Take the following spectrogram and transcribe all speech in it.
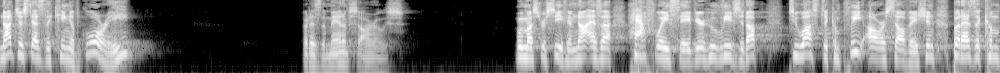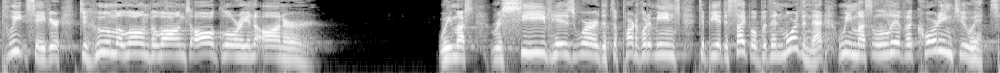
not just as the King of glory, but as the man of sorrows we must receive him not as a halfway Savior who leaves it up to us to complete our salvation, but as a complete Savior to whom alone belongs all glory and honor. We must receive His Word. That's a part of what it means to be a disciple. But then more than that, we must live according to it.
